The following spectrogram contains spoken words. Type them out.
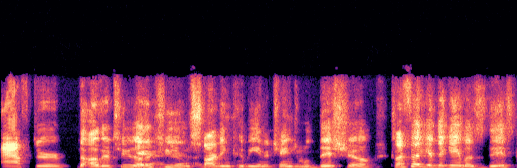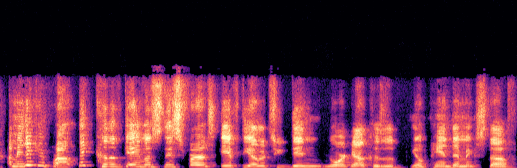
after the other two. The other two yeah, yeah. starting could be interchangeable. This show, because I feel like if they gave us this, I mean they can probably they could have gave us this first if the other two didn't work out because of you know pandemic stuff.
